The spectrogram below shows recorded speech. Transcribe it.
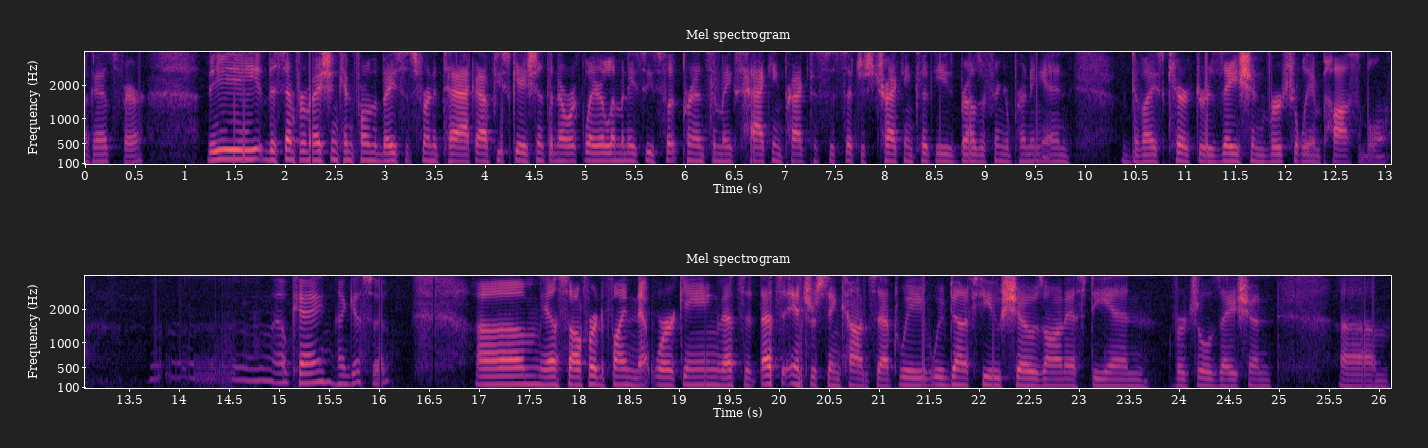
Okay, that's fair. The, this information can form the basis for an attack. Obfuscation at the network layer eliminates these footprints and makes hacking practices such as tracking cookies, browser fingerprinting, and device characterization virtually impossible. Okay, I guess so. Um, yeah, software-defined networking. That's it. That's an interesting concept. We we've done a few shows on SDN virtualization. Um,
